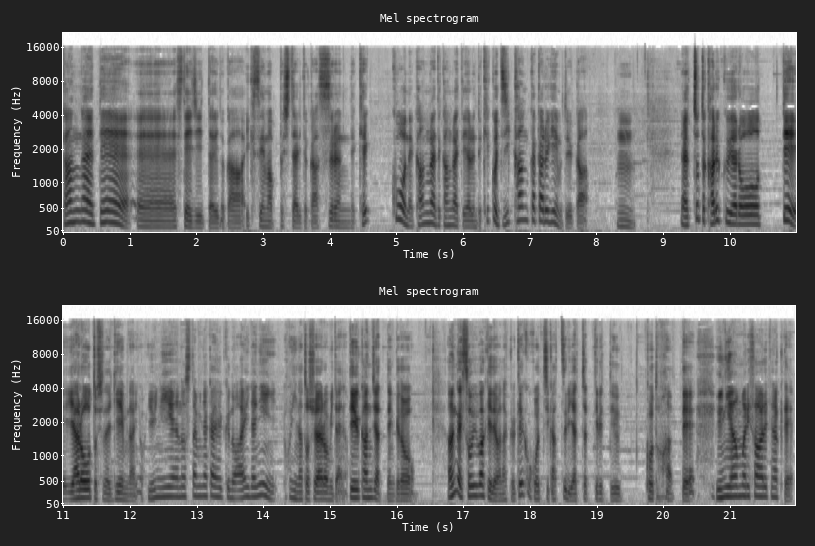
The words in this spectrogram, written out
考えて、えー、ステージ行ったりとか、育成マップしたりとかするんで、結構ね、考えて考えてやるんで、結構時間かかるゲームというか、うん。ちょっと軽くやろうってやろうとしてたゲームなんよ。ユニアのスタミナ回復の間に、ほひなとしをやろうみたいな。っていう感じやってんけど、案外そういうわけではなく、結構こっちがっつりやっちゃってるっていうこともあって、ユニアあんまり触れてなくて、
